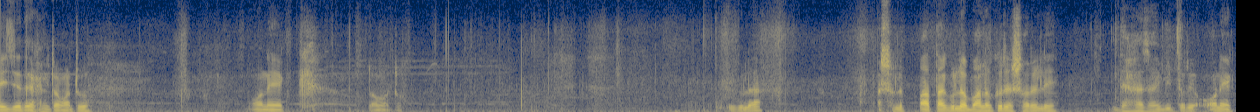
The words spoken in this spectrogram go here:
এই যে দেখেন টমেটো। অনেক টমেটো। এগুলা আসলে পাতাগুলো ভালো করে সরালে দেখা যায় ভিতরে অনেক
